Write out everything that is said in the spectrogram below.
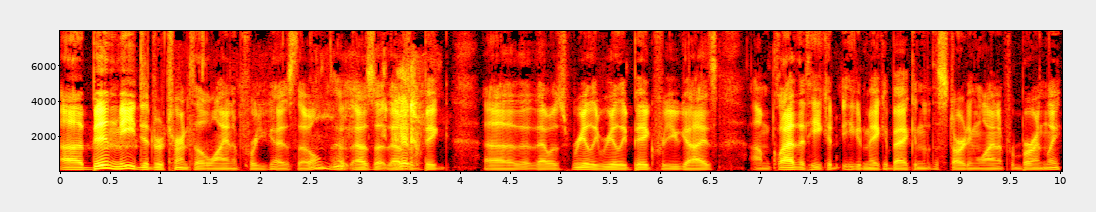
Uh, ben Mee did return to the lineup for you guys, though. That, that was a, that was a big. Uh, that was really really big for you guys. I'm glad that he could he could make it back into the starting lineup for Burnley.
